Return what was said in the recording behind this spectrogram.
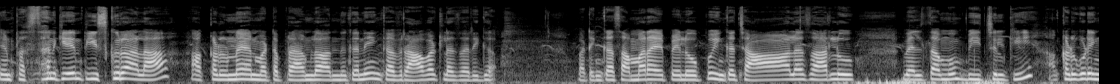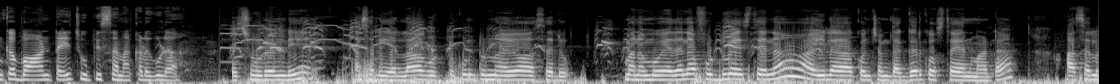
నేను ప్రస్తుతానికి ఏం తీసుకురాలా. అక్కడ ఉన్నాయన్నమాట ప్రామ్లో అందుకని ఇంకా అవి రావట్లే సరిగా బట్ ఇంకా సమ్మర్ అయిపోయేలోపు ఇంకా చాలా సార్లు వెళ్తాము బీచ్లకి. అక్కడ కూడా ఇంకా బాగుంటాయి. చూపిస్తాను అక్కడ కూడా. చూడండి అసలు ఎలా కొట్టుకుంటున్నాయో అసలు. మనము ఏదైనా ఫుడ్ వేస్తేనా ఇలా కొంచెం దగ్గరకు వస్తాయన్నమాట అసలు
